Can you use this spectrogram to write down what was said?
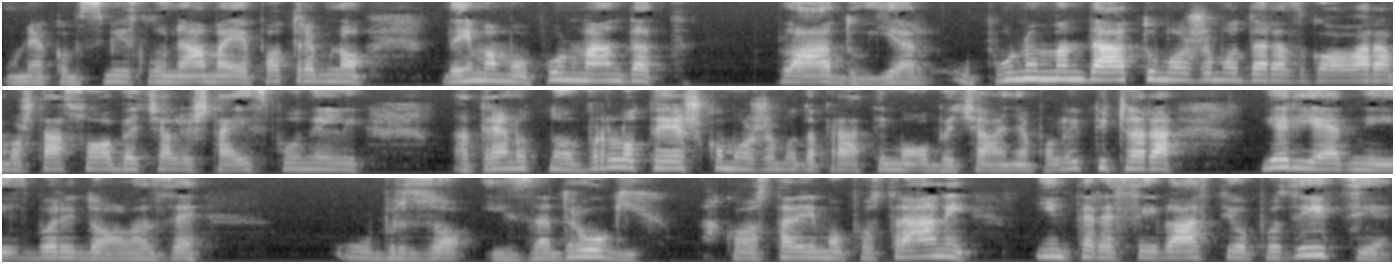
U nekom smislu nama je potrebno da imamo pun mandat vladu, jer u punom mandatu možemo da razgovaramo šta su obećali, šta ispunili, a trenutno vrlo teško možemo da pratimo obećanja političara, jer jedni izbori dolaze ubrzo iza drugih. Ako ostavimo po strani interese i vlasti opozicije,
